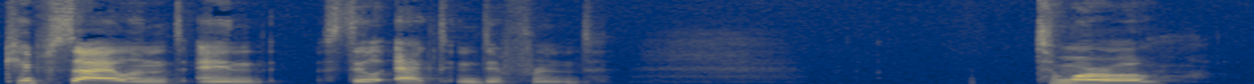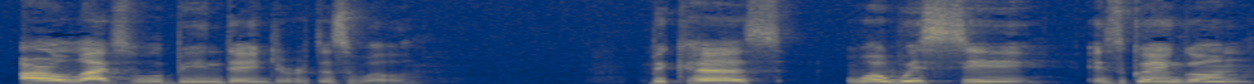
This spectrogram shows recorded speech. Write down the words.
keep silent and still act indifferent, tomorrow our lives will be endangered as well. Because what we see is going on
